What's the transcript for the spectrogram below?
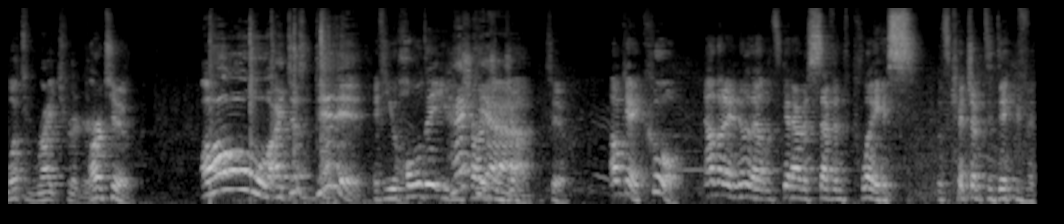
What's right trigger? R2. oh, I just did it. If you hold it, you can Heck charge yeah. and jump too. Okay, cool. Now that I know that, let's get out of seventh place. Let's catch up to David.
